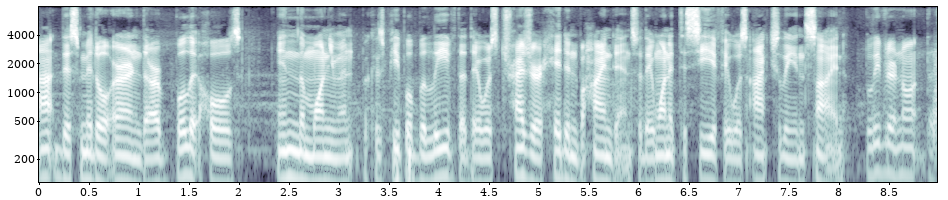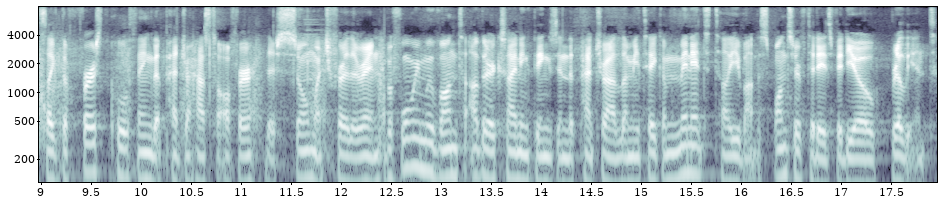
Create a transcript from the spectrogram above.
at this middle urn. There are bullet holes in the monument because people believed that there was treasure hidden behind it, and so they wanted to see if it was actually inside. Believe it or not, that's like the first cool thing that Petra has to offer. There's so much further in. Before we move on to other exciting things in the Petra, let me take a minute to tell you about the sponsor of today's video, Brilliant.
